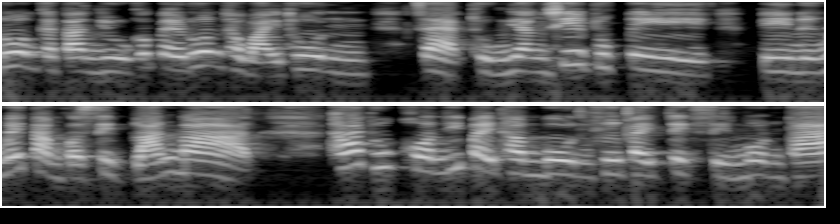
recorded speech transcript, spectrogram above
ร่วมกตัญญูก็ไปร่วมถวายทุน แจกถุงยังชีพทุกปี ปีหนึ่งไม่ต่ำกว่า 10 ล้านบาท ถ้าทุกคนที่ไปทำบุญคือไปติดสินบนพระ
